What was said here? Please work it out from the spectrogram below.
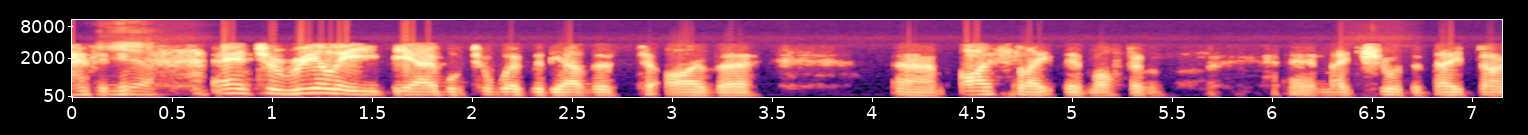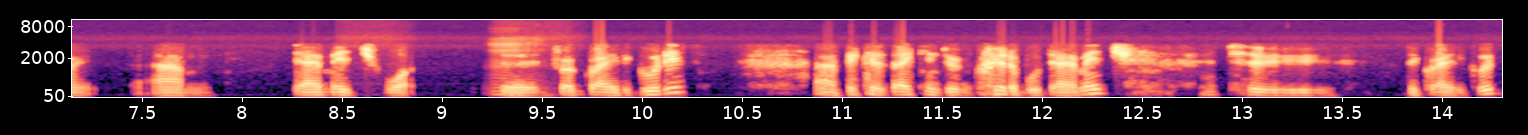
yeah. And to really be able to work with the others to either um, isolate them often and make sure that they don't um, damage what the mm. greater good is, uh, because they can do incredible damage to the greater good.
